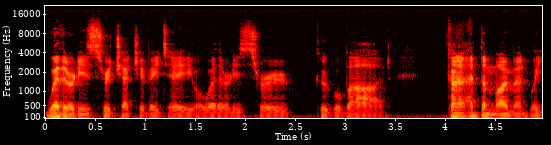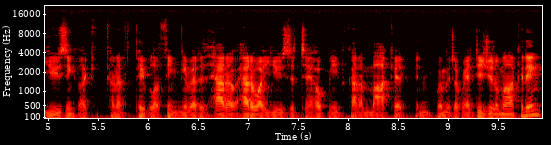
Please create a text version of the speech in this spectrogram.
whether it is through ChatGPT or whether it is through Google Bard, kind of at the moment we're using like kind of people are thinking about it how do, how do I use it to help me kind of market and when we're talking about digital marketing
